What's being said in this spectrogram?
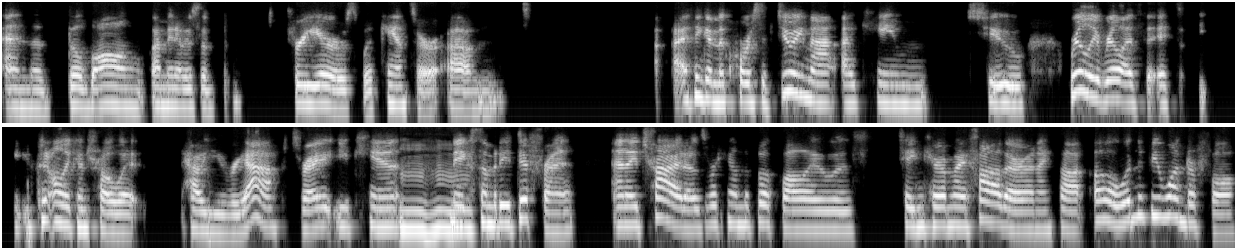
and the the long I mean it was a three years with cancer. Um, I think in the course of doing that, I came to really realize that it's you can only control it how you react, right? You can't mm-hmm. make somebody different. And I tried. I was working on the book while I was taking care of my father, and I thought, oh, wouldn't it be wonderful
